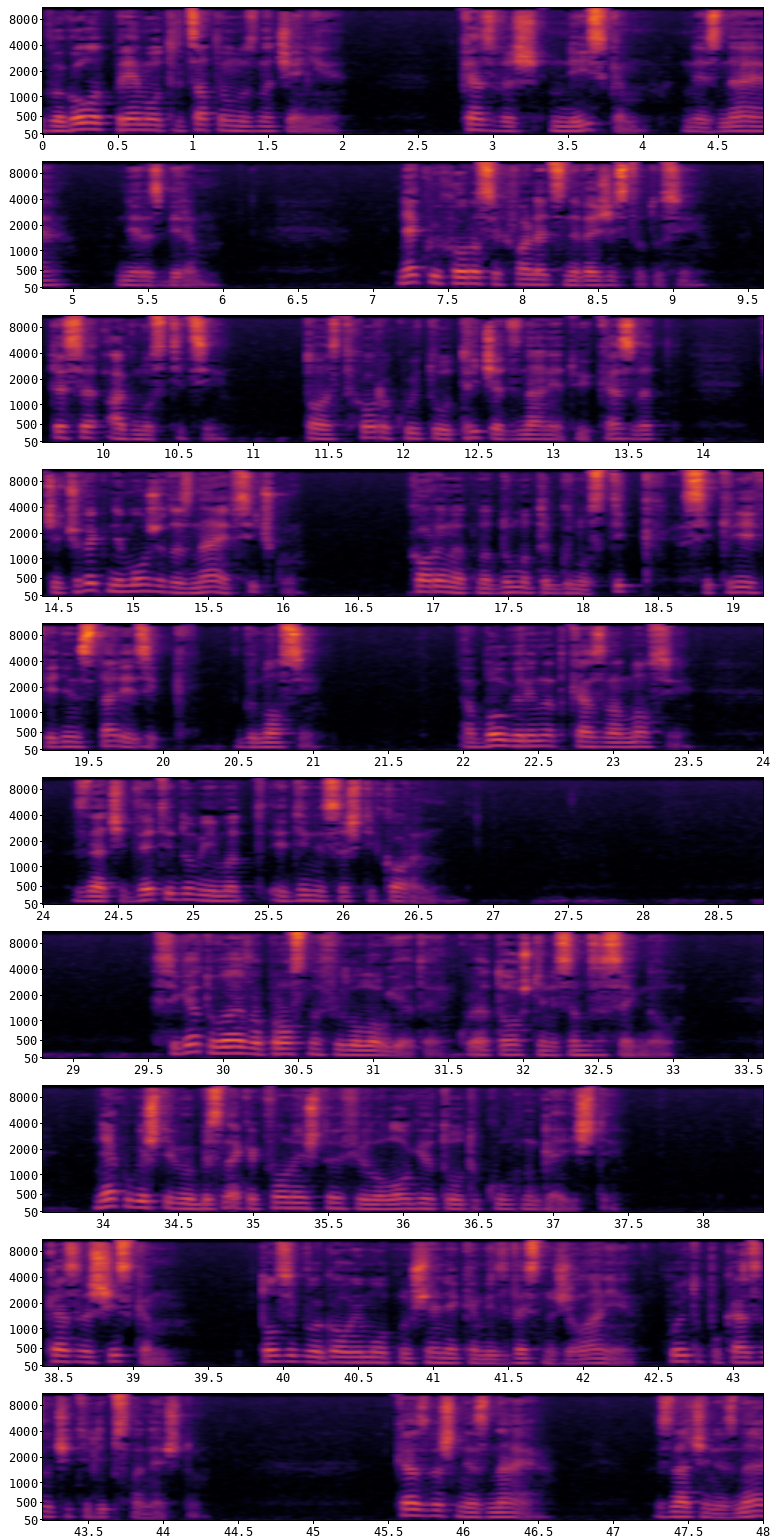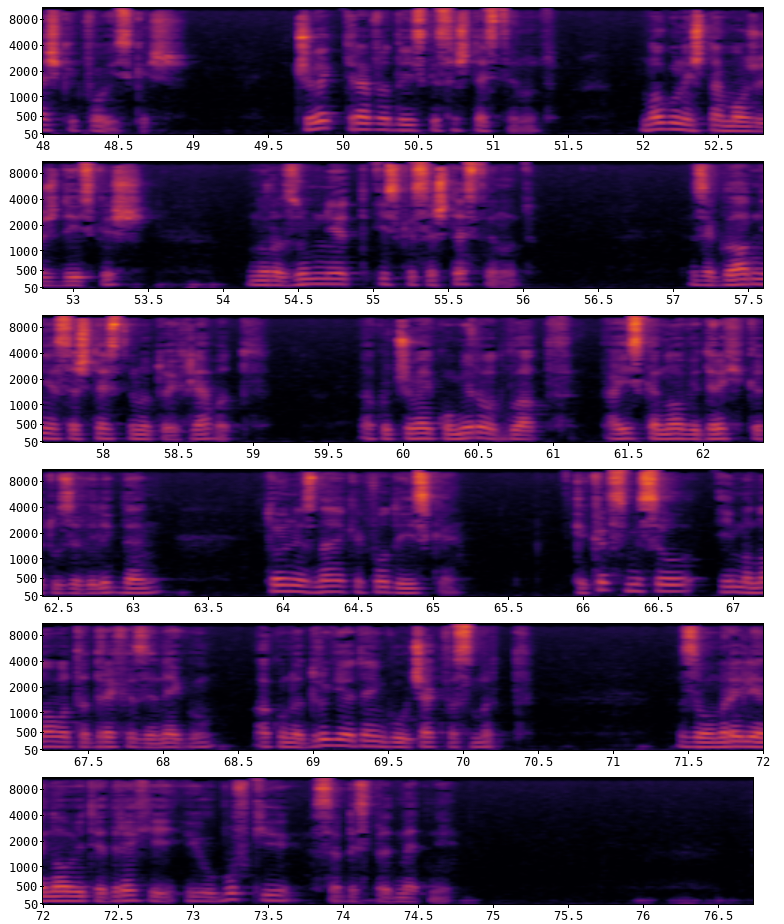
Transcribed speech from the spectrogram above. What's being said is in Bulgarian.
глаголът приема отрицателно значение. Казваш «не искам», «не зная», «не разбирам». Някои хора се хвалят с невежеството си. Те са агностици, т.е. хора, които отричат знанието и казват, че човек не може да знае всичко. Коренът на думата гностик се крие в един стар език – гноси. А българинът казва носи. Значи двете думи имат един и същи корен. Сега това е въпрос на филологията, която още не съм засегнал. Някога ще ви обясня какво нещо е филологията от окултно гледище. Казваш искам. Този глагол има отношение към известно желание, което показва, че ти липсва нещо. Казваш не зная. Значи не знаеш какво искаш. Човек трябва да иска същественото. Много неща можеш да искаш, но разумният иска същественото. За гладния същественото е хлябът. Ако човек умира от глад, а иска нови дрехи като за Велик ден, той не знае какво да иска. Какъв смисъл има новата дреха за него, ако на другия ден го очаква смърт? За умрелия новите дрехи и обувки са безпредметни.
